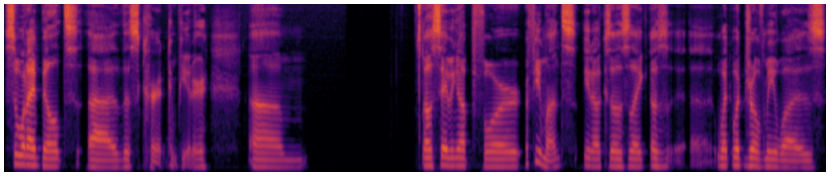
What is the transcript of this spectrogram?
So when I built uh, this current computer, um, I was saving up for a few months, you know, because I was like, I was, uh, what what drove me was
